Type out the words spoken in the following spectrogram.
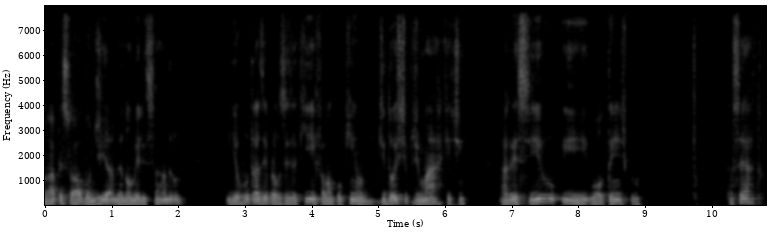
Olá pessoal, bom dia. Meu nome é Alessandro e eu vou trazer para vocês aqui falar um pouquinho de dois tipos de marketing, agressivo e o autêntico. Tá certo?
